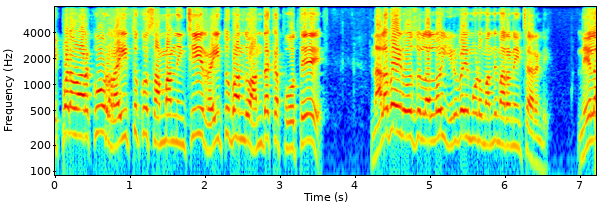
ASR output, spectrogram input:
ఇప్పటి వరకు రైతుకు సంబంధించి రైతు బంధు అందకపోతే నలభై రోజులలో ఇరవై మూడు మంది మరణించారండి. నేల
